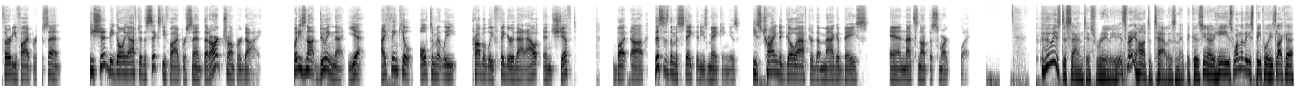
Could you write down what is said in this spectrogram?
35%, he should be going after the 65% that aren't Trump or die but he's not doing that yet. I think he'll ultimately probably figure that out and shift. But uh, this is the mistake that he's making: is he's trying to go after the MAGA base, and that's not the smart play. Who is DeSantis really? It's very hard to tell, isn't it? Because you know he's one of these people. He's like a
